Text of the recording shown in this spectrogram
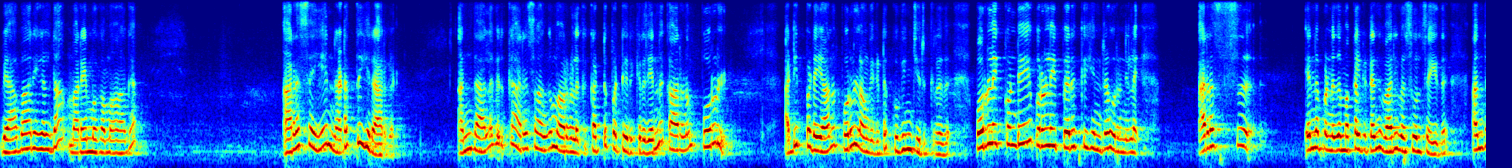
வியாபாரிகள் தான் மறைமுகமாக அரசையே நடத்துகிறார்கள். அந்த அளவிற்கு அரசாங்கம் அவர்களுக்கு கட்டுப்பட்டு இருக்கிறது. என்ன காரணம்? பொருள். அடிப்படையான பொருள் அவங்க கிட்ட குவிஞ்சு இருக்கிறது பொருளை கொண்டே பொருளை பெருக்குகின்ற ஒரு நிலை. அரசு என்ன பண்ணுது? மக்கள்கிட்ட இருந்து வரி வசூல் செய்யுது. அந்த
